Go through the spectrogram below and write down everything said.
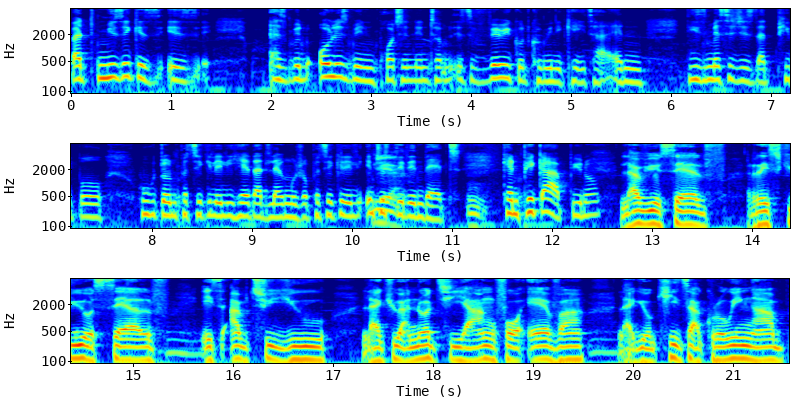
But music is is has been always been important in terms it's a very good communicator and these messages that people who don't particularly hear that language or particularly interested Yeah. in that mm. can pick up you know love yourself, rescue yourself. Mm. It's up to you. Like you are not young forever. Like your kids are growing up.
